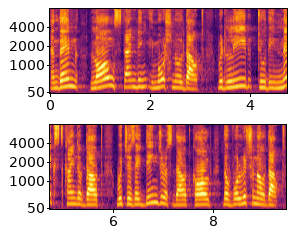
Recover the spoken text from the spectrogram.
And then long standing emotional doubt would lead to the next kind of doubt, which is a dangerous doubt called the volitional doubt.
